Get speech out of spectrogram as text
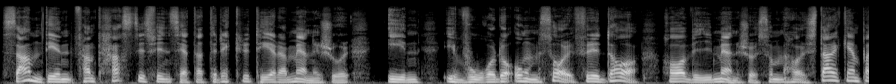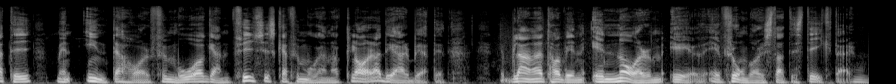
samt i en fantastiskt fint sätt att rekrytera människor in i vård och omsorg. För idag har vi människor som har stark empati men inte har förmågan, fysiska förmågan att klara det arbetet. Bland annat har vi en enorm eh, eh, frånvarostatistik där.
